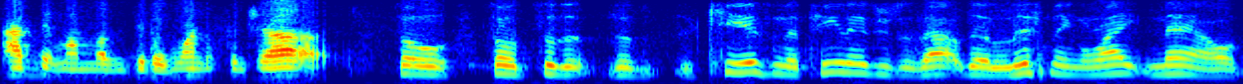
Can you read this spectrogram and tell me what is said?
I think my mother did a wonderful job. So, so, so the, the the kids and the teenagers is out there listening right now.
